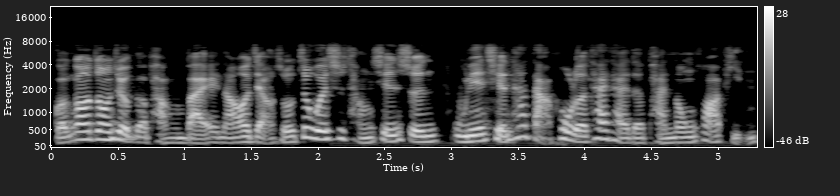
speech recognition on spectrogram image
广告中就有个旁白，然后讲说，这位是唐先生，五年前他打破了太太的盘龙花瓶。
